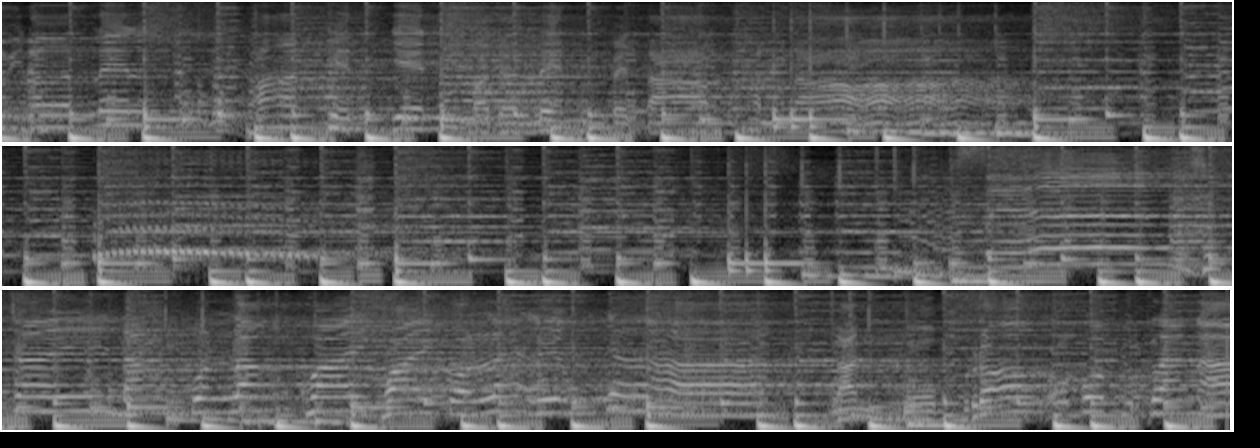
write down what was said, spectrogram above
คุยเดินเล่นผ่านเพ็นเย็นมาเดินเล่นไปตามคันนาแสนสุขใจนั่งบนหลังควายควายก็เลี้ยงยาลั่นกบร้องโอบบอยู่กลางนา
